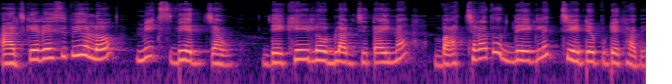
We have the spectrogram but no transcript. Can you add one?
আজকের রেসিপি হলো মিক্স ভেজ চাউ দেখেই লোভ লাগছে, তাই না? বাচ্চারা তো দেখলে চেটে পুটে খাবে।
